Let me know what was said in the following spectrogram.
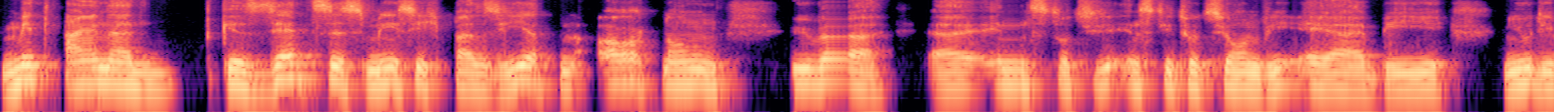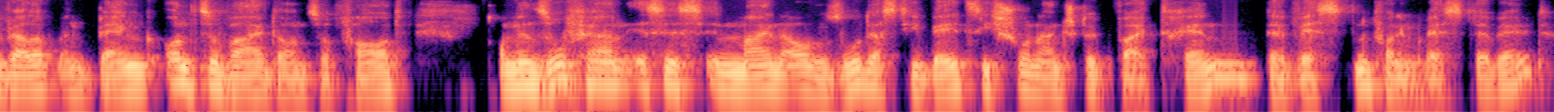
mit einer gesetzesmäßig basierten Ordnung über äh, Institu Institutionen wie AIB, New Development Bank und so weiter und so fort. Und insofern ist es in meinen Augen so, dass die Welt sich schon ein Stück weit trennt, der Westen von dem Rest der Welt,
